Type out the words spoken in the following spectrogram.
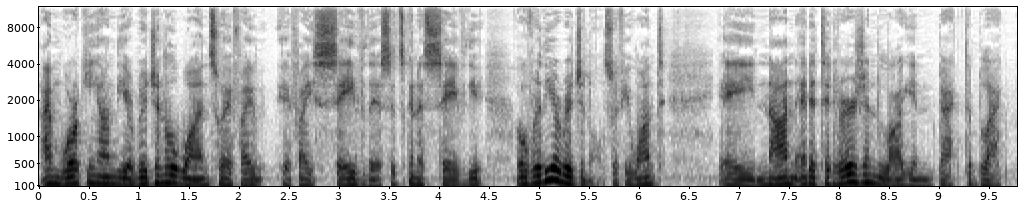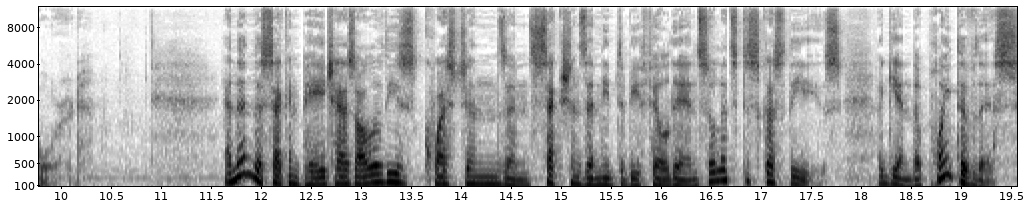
I'm working on the original one, so if I if I save this, it's going to save the over the original. So if you want a non-edited version, log in back to Blackboard. And then the second page has all of these questions and sections that need to be filled in. So let's discuss these. Again, the point of this,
